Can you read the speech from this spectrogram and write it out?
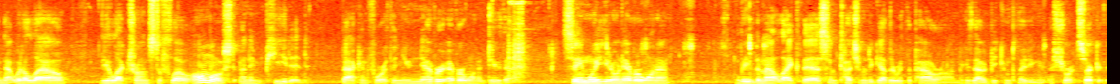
and that would allow the electrons to flow almost unimpeded back and forth and you never ever want to do that. Same way you don't ever want to leave them out like this and touch them together with the power on because that would be completing a short circuit.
